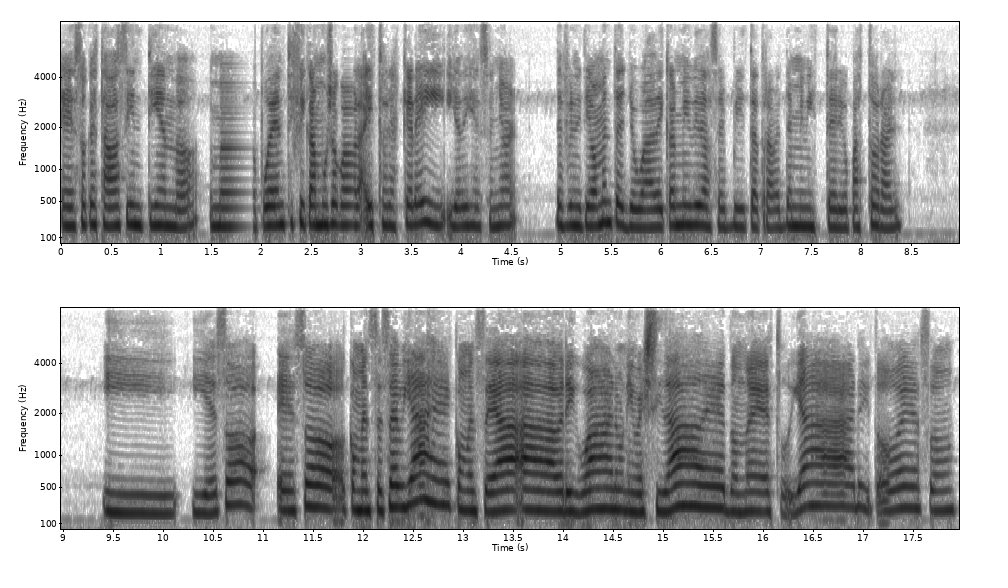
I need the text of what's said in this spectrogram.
eso que estaba sintiendo. Me pude identificar mucho con las historias que leí y yo dije, Señor, definitivamente yo voy a dedicar mi vida a servirte a través del ministerio pastoral y, eso, eso, comencé ese viaje, comencé a, averiguar universidades, dónde estudiar y todo eso.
